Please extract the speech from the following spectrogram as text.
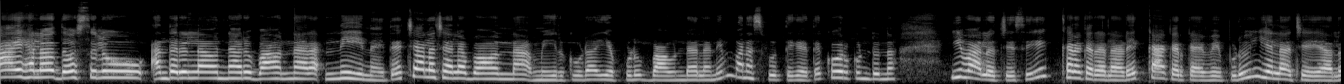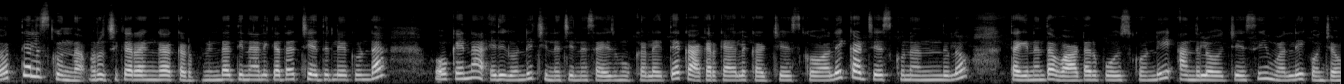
హాయ్ హలో దోస్తులు. అందరు ఎలా ఉన్నారు? బాగున్నారా? నేనైతే చాలా చాలా బాగున్నా. మీరు కూడా ఎప్పుడు బాగుండాలని మనస్ఫూర్తిగా అయితే కోరుకుంటున్నా. ఇవాళ వచ్చేసి కరకరలాడే కాకరకాయ వేపుడు ఎలా చేయాలో తెలుసుకుందాం. రుచికరంగా కడుపు నిండా తినాలి కదా చేదు లేకుండా. ఓకేనా? ఇదిగోండి చిన్న చిన్న సైజు ముక్కలు అయితే కాకరకాయలు కట్ చేసుకోవాలి. కట్ చేసుకున్నందులో తగినంత వాటర్ పోసుకోండి. అందులో వచ్చేసి మళ్ళీ కొంచెం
